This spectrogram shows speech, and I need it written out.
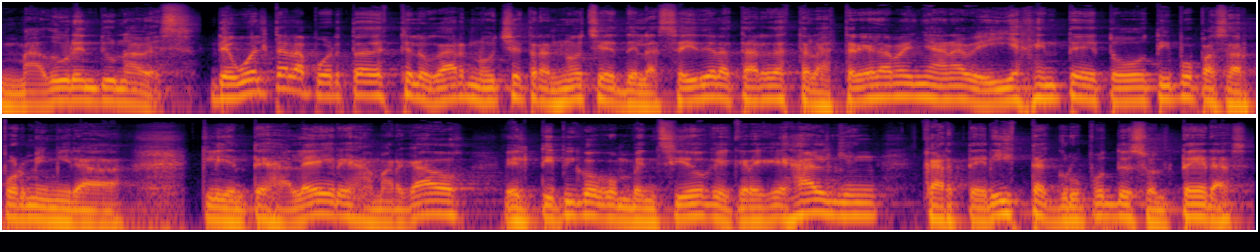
Maduren de una vez. De vuelta a la puerta de este lugar, noche tras noche, desde las 6 de la tarde hasta las 3 de la mañana, veía gente de todo tipo pasar por mi mirada. Clientes alegres, amargados, el típico convencido que cree que es alguien, carteristas, grupos de solteras,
